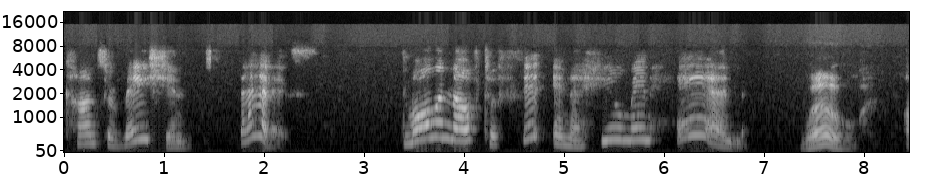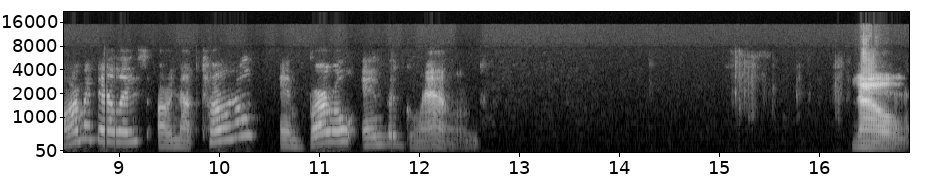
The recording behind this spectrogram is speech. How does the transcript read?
conservation status. Small enough to fit in a human hand. Whoa. Armadillos are nocturnal and burrow in the ground. Now, Yeah.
